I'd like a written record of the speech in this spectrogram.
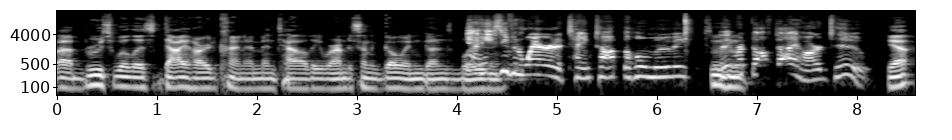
uh, Bruce Willis Die Hard kind of mentality where I'm just gonna go in guns blazing. Yeah, he's even wearing a tank top the whole movie. They Mhm. ripped off Die Hard too. yeah.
